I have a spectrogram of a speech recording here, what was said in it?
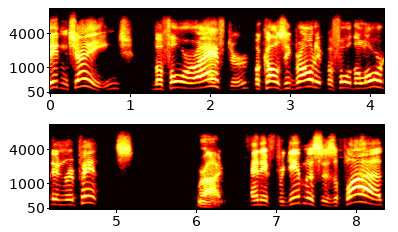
didn't change before or after because he brought it before the Lord in repentance. Right. And if forgiveness is applied,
